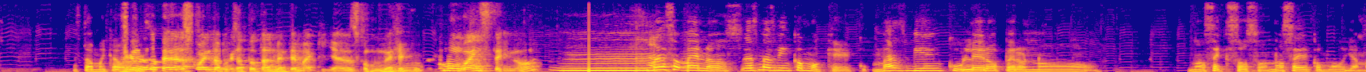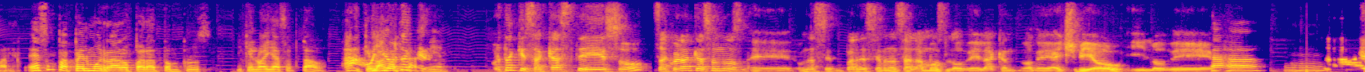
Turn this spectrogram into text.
Está muy Es que no, cabrón. te das cuenta porque está totalmente maquillado, es como un ejecutivo, es como un Weinstein, ¿no? Mm, más o menos. Es más bien como que, más bien culero, pero no, no sexoso. No sé cómo llamarlo. Es un papel muy raro para Tom Cruise y que lo haya aceptado. Ah, y que oye, lo haga ahorita que-. Ahorita que sacaste eso, ¿se acuerdan que hace unos, eh, unas, un par de semanas hablamos lo de, la, lo de HBO y lo de Ajá.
